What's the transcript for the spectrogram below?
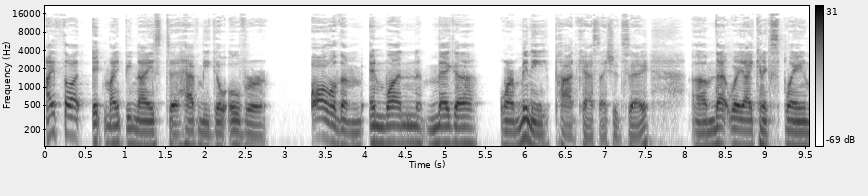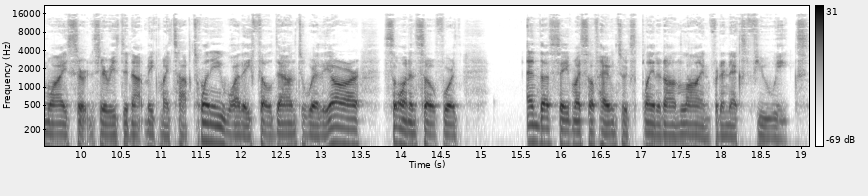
I thought it might be nice to have me go over all of them in one mega or mini podcast, I should say. Um, that way I can explain why certain series did not make my top 20, why they fell down to where they are, so on and so forth, and thus save myself having to explain it online for the next few weeks.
